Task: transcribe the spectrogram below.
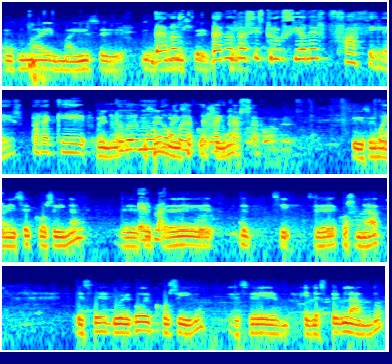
Es el maíz. Eh, danos, danos las instrucciones fáciles para que todo el mundo pueda hacerla en casa. Sí, ese maíz se cocina. Eh, se puede, sí, se debe cocinar. Ese luego de cocido, ese que ya esté blando,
